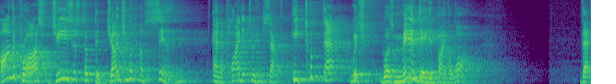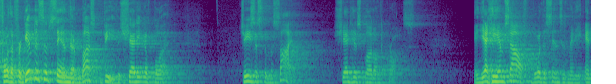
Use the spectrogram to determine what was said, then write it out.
On the cross, Jesus took the judgment of sin and applied it to himself. He took that which was mandated by the law that for the forgiveness of sin there must be the shedding of blood. Jesus, the Messiah, shed his blood on the cross. And yet he himself bore the sins of many and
